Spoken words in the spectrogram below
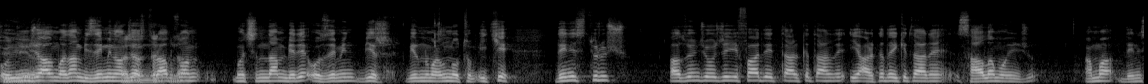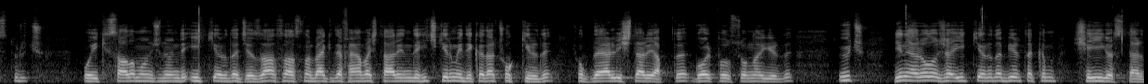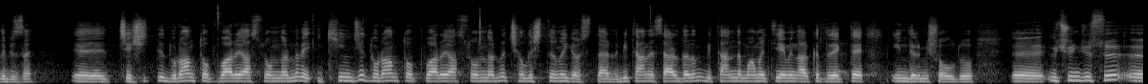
oyuncu ya. almadan bir zemin alacağız. Trabzon. Maçından beri o zemin bir. Bir numaralı notum. iki. Deniz Türüş. Az önce hoca ifade etti. Arka tane, arkada iki tane sağlam oyuncu. Ama Deniz Türüç o iki sağlam oyuncunun önünde ilk yarıda ceza sahasına belki de Fenerbahçe tarihinde hiç girmediği kadar çok girdi. Çok değerli işler yaptı. Gol pozisyonuna girdi. Üç, yine Erol Hoca ilk yarıda bir takım şeyi gösterdi bize. Ee, çeşitli duran top varyasyonlarını ve ikinci duran top varyasyonlarını çalıştığını gösterdi. Bir tane Serdar'ın, bir tane de Mehmet Yem'in arka direkte indirmiş olduğu. Ee, üçüncüsü e,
